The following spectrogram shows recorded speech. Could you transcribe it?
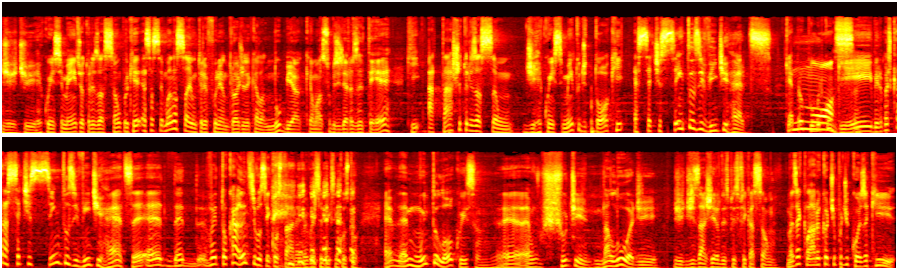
De, de reconhecimento, de atualização, porque essa semana saiu um telefone Android daquela Nubia, que é uma subsidiária ZTE, que a taxa de atualização de reconhecimento de toque é 720 Hz. Que é para o público gamer. Mas, cara, 720 Hz é, é, é, vai tocar antes de você encostar, né? Vai perceber que você encostou. É, é muito louco isso. É, é, um chute na lua de, de, de, exagero da especificação. Mas é claro que é o tipo de coisa que,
